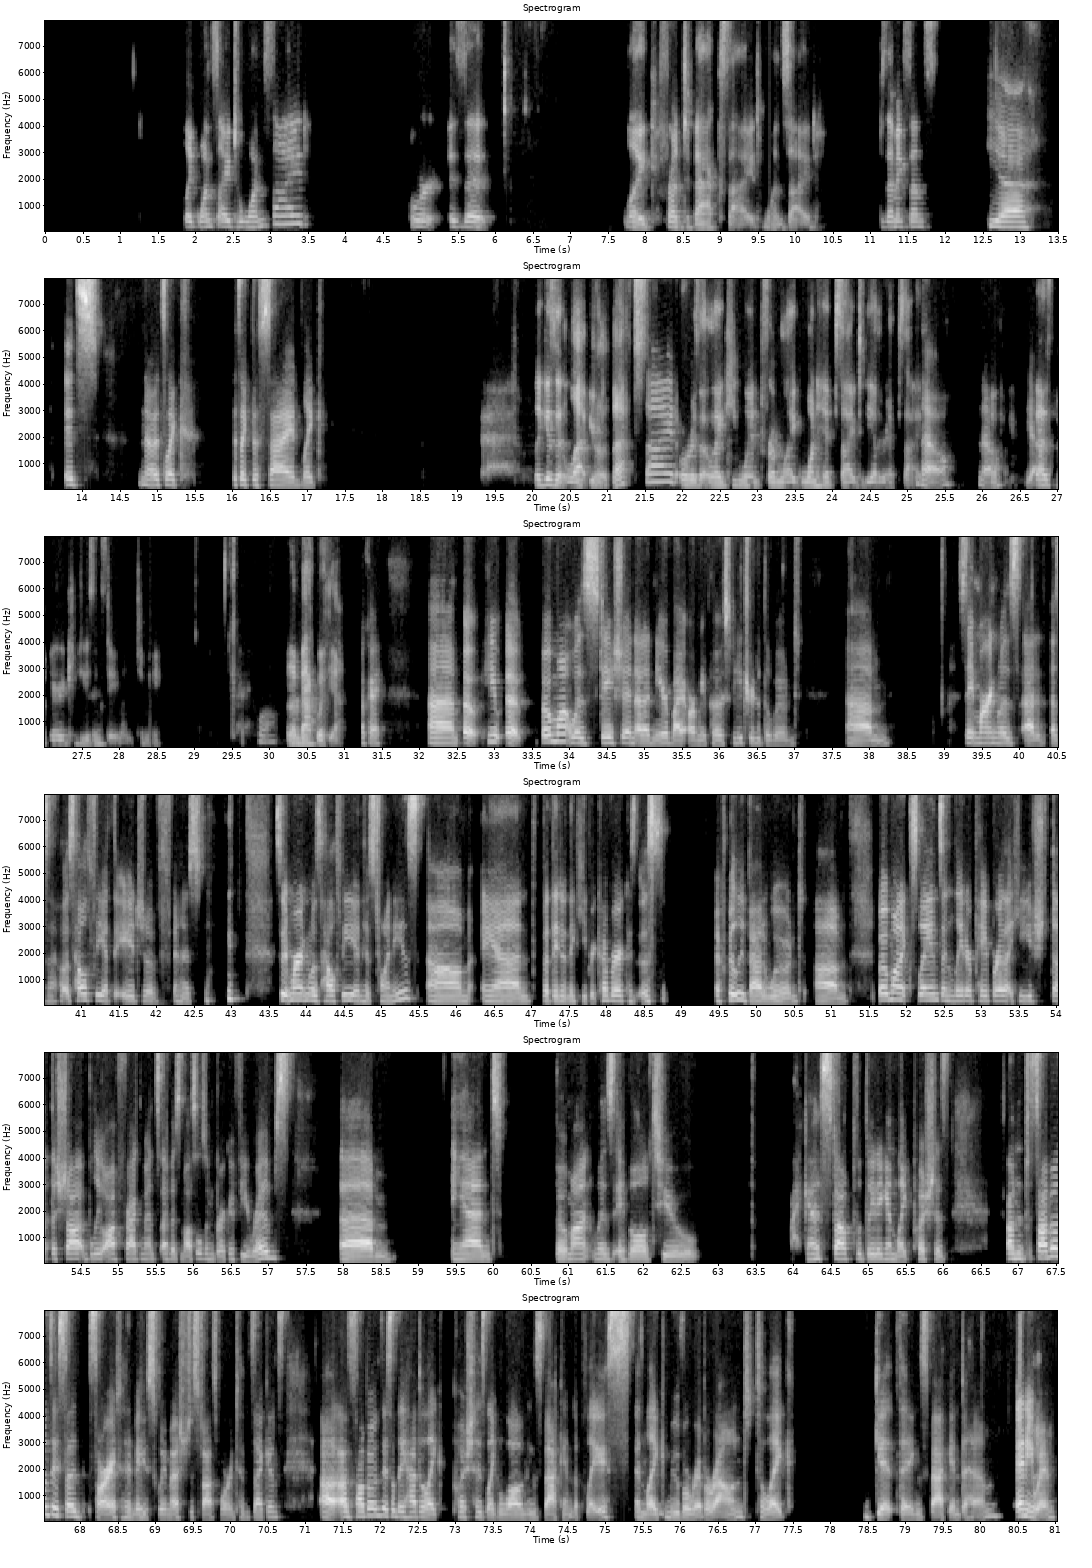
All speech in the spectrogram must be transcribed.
like one side to one side, or is it like front to back side, one side. Does that make sense? Yeah. It's no, it's like it's like the side like Like, is it left your left side, or is it like he went from like one hip side to the other hip side? No, no. Okay. Yeah. That's a very confusing statement to me. Okay. Well. But I'm back with you. Okay. Um. Oh, he. Uh, Beaumont was stationed at a nearby army post, and he treated the wound. Um. St. Martin was at as was healthy at the age of in his St. Martin was healthy in his 20s. Um, and but they didn't think he'd recover because it was a really bad wound. Um, Beaumont explains in later paper that he that the shot blew off fragments of his muscles and broke a few ribs. Um, and Beaumont was able to, I guess, stop the bleeding and like push his. On Sawbones, they said, sorry, I didn't make you squeamish. Just fast forward 10 seconds. Uh, on Sawbones, they said they had to like push his like lungs back into place and like move a rib around to like get things back into him. Anyway,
